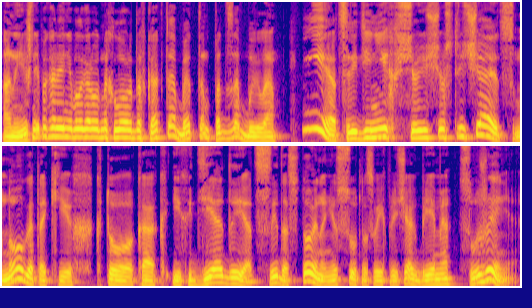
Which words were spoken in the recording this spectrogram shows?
А нынешнее поколение благородных лордов как-то об этом подзабыло. Нет, среди них все еще встречается много таких, кто, как их деды и отцы, достойно несут на своих плечах бремя служения.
